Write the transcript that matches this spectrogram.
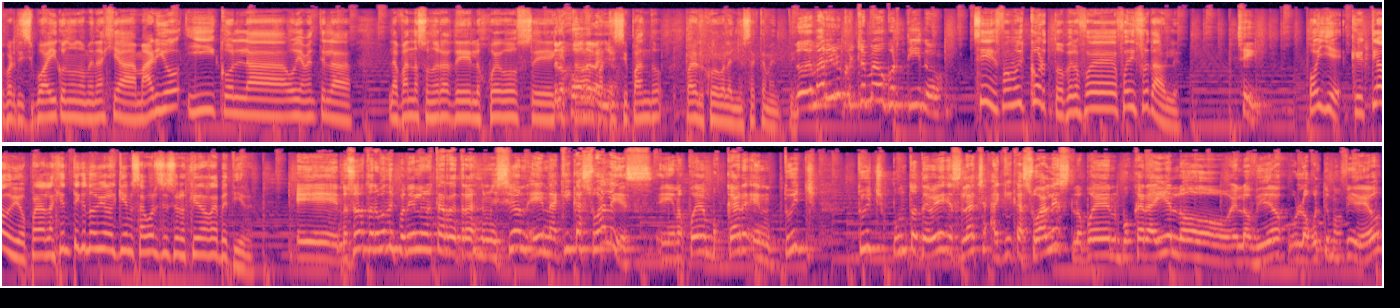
que participó ahí con un homenaje a Mario y con la, obviamente, la, las bandas sonoras de los juegos eh, que los juegos estaban del año. participando para el juego del año, exactamente. Lo de Mario lo encontré medio cortito. Sí, fue muy corto, pero fue, fue disfrutable. Sí. Oye, que Claudio, para la gente que no vio el Games Awards y se los quiere repetir. Eh, nosotros tenemos disponible nuestra retransmisión en Aquí Casuales. Eh, nos pueden buscar en Twitch, twitch.tv slash aquí casuales. Lo pueden buscar ahí en, lo- en los videos, los últimos videos.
